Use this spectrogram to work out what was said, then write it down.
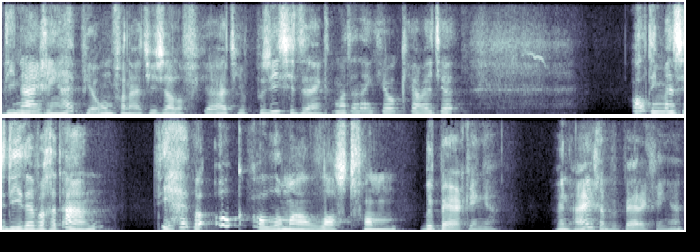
die neiging heb je om vanuit jezelf, uit je positie te denken. Maar dan denk je ook, ja weet je, al die mensen die het hebben gedaan, die hebben ook allemaal last van beperkingen. Hun eigen beperkingen.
